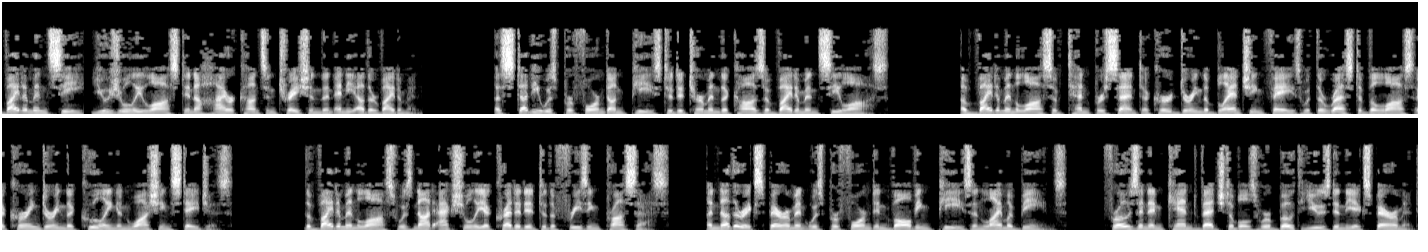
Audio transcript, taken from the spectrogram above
Vitamin C, usually lost in a higher concentration than any other vitamin. A study was performed on peas to determine the cause of vitamin C loss. A vitamin loss of 10% occurred during the blanching phase with the rest of the loss occurring during the cooling and washing stages. The vitamin loss was not actually accredited to the freezing process. Another experiment was performed involving peas and lima beans. Frozen and canned vegetables were both used in the experiment.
